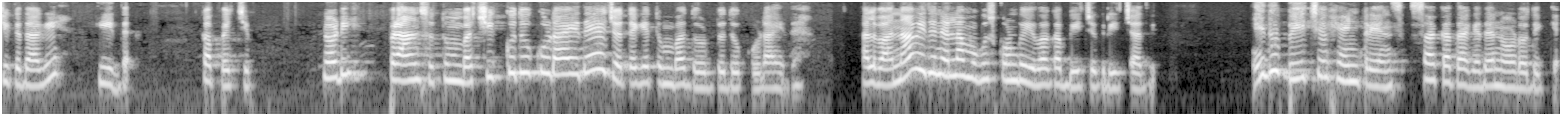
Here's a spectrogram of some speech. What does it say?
ಚಿಕ್ಕದಾಗಿ ಇದೆ ಕಪ್ಪೆ ಚಿಪ್ ನೋಡಿ, ಪ್ರಾನ್ಸ್ ತುಂಬಾ ಚಿಕ್ಕದು ಕೂಡ ಇದೆ, ಜೊತೆಗೆ ತುಂಬಾ ದೊಡ್ಡದು ಕೂಡ ಇದೆ. ಅಲ್ವಾ? ನಾವು ಇದನ್ನೆಲ್ಲ ಮುಗಿಸ್ಕೊಂಡು ಇವಾಗ ಬೀಚಿಗೆ ರೀಚ್ ಆದ್ವಿ. ಇದು ಬೀಚ್ ಎಂಟ್ರೆನ್ಸ್ ಸಖತ್ತಾಗಿದೆ ನೋಡೋದಿಕ್ಕೆ.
